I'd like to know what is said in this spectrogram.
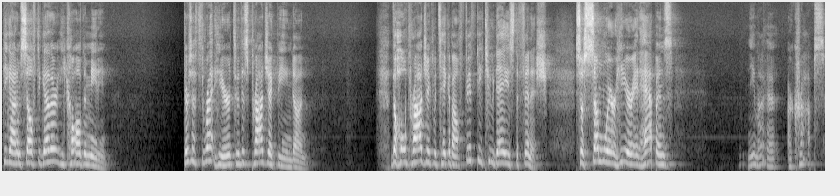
He got himself together, he called a meeting. There's a threat here to this project being done. The whole project would take about 52 days to finish. So, somewhere here, it happens Nehemiah, our crops.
